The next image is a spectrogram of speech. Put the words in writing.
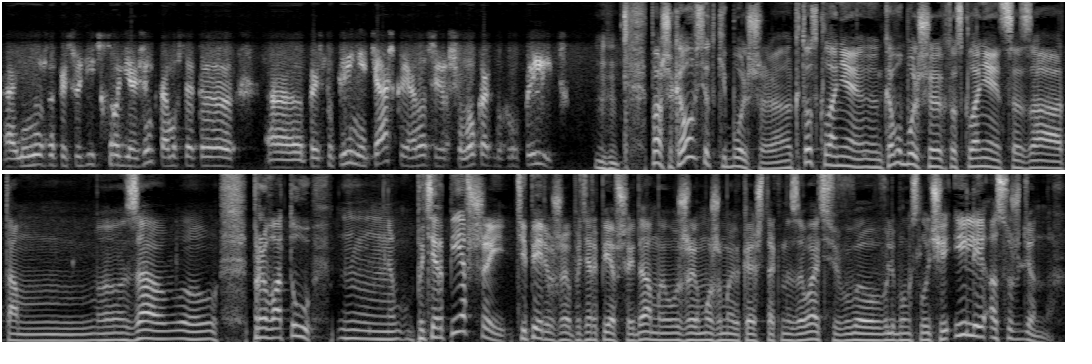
э, и нужно присудить строгий режим, потому что это э, преступление тяжкое, и оно совершено как бы группой лиц. Паша, кого все-таки больше? Кто склоняет, кого больше кто склоняется за там э, за э, правоту потерпевшей, теперь уже потерпевшей, да, мы уже можем ее, конечно, так называть в, в любом случае, или осужденных?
